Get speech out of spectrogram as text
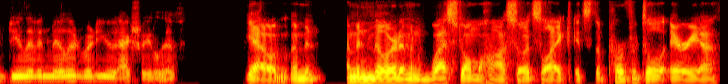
do you live in Millard? Where do you actually live? Yeah, I'm in I'm in Millard. I'm in West Omaha, so it's like it's the perfect little area.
